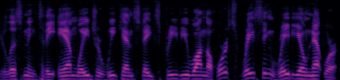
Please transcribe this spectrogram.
You're listening to the AmWager Weekend Stakes preview on the Horse Racing Radio Network.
